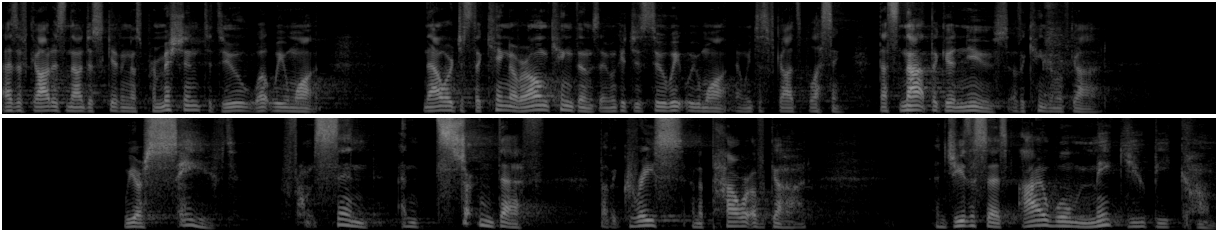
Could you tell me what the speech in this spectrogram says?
as if God is now just giving us permission to do what we want. Now we're just the king of our own kingdoms and we could just do what we want and we just have God's blessing. That's not the good news of the kingdom of God. We are saved from sin and certain death by the grace and the power of God. And Jesus says, I will make you become.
